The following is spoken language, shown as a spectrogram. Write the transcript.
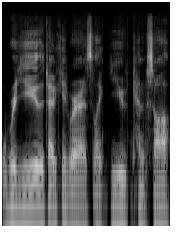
Were you the type of kid whereas like you kind of saw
